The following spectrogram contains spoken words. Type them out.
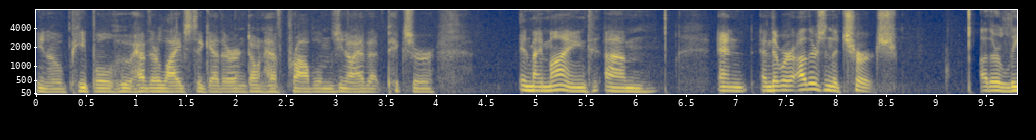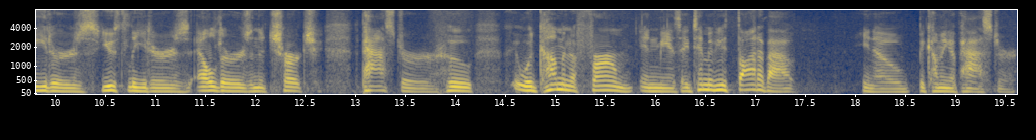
you know, people who have their lives together and don't have problems. You know, I have that picture in my mind. Um, and, and there were others in the church, other leaders, youth leaders, elders in the church, the pastor, who would come and affirm in me and say, Tim, have you thought about, you know, becoming a pastor?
